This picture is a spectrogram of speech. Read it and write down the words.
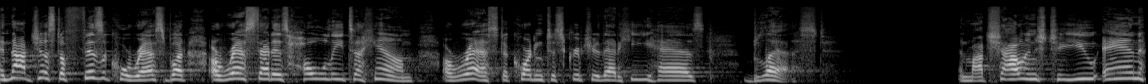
And not just a physical rest, but a rest that is holy to Him, a rest according to Scripture that He has blessed. And my challenge to you and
